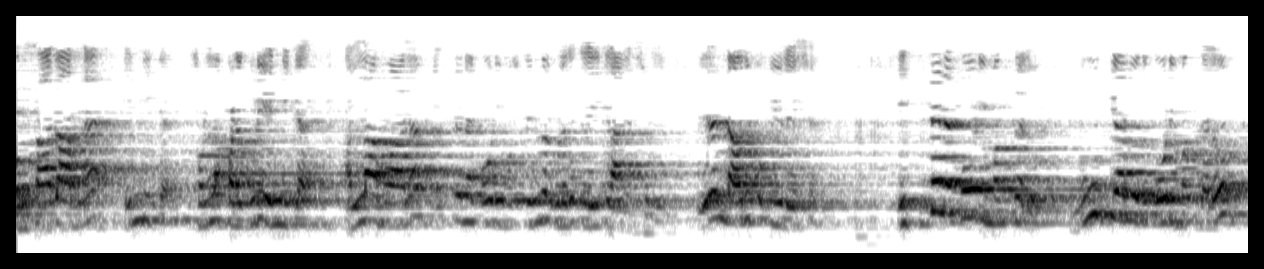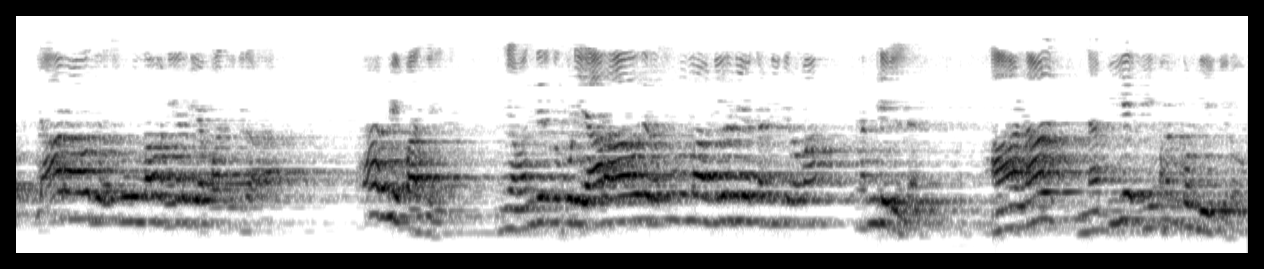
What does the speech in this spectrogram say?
ஒரு சாதாரண எண்ணிக்கை சொல்லப்படக்கூடிய எண்ணிக்கை. அல்லாஹால எத்தனை கோடி முஸ்லிம்கள் உலகத்தில் இருக்கிறாங்கன்னு சொல்லி. இரண்டாவது பாப்புலேஷன் இத்தனை கோடி மக்கள் நூத்தி அறுபது கோடி மக்களும் யாராவது ரசூலுல்லாவை நேரடியா பார்த்துக்கிறாரா யாருமே பார்த்திருக்க நீங்க வந்திருக்கக்கூடிய யாராவது ரசூலுல்லா நேரடிய கண்டிக்கிறோமா கண்டில்லை ஆனால் நபிய ஈமான் கொண்டிருக்கிறோம்.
